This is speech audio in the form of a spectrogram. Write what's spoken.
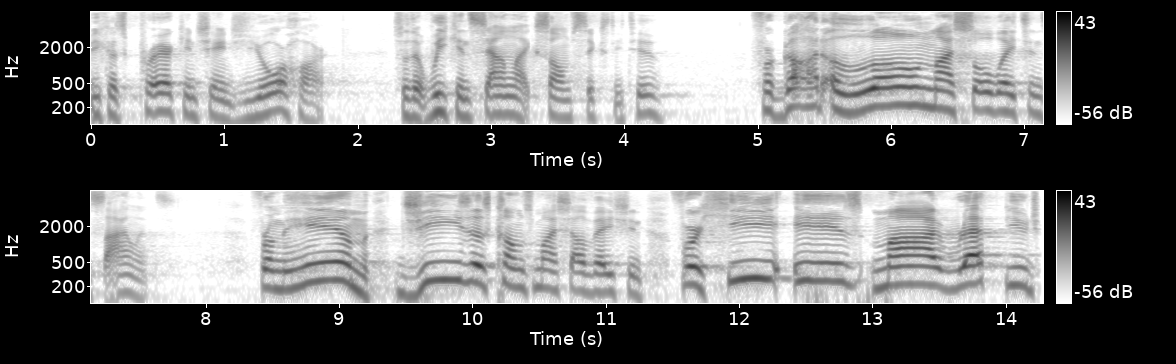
Because prayer can change your heart so that we can sound like Psalm 62. For God alone my soul waits in silence. From him, Jesus, comes my salvation. For he is my refuge.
